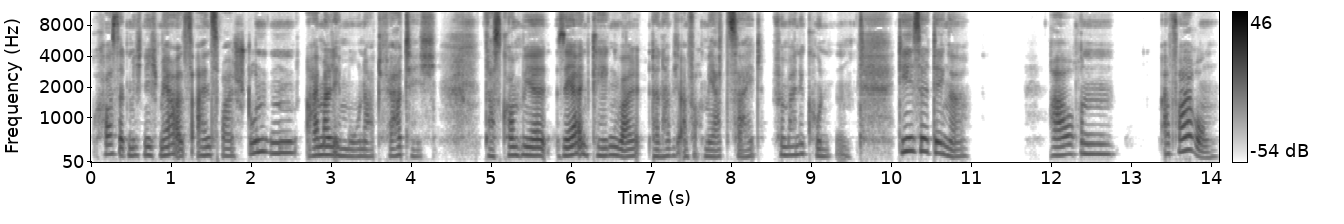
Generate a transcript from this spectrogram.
kostet mich nicht mehr als ein, zwei Stunden, einmal im Monat fertig. Das kommt mir sehr entgegen, weil dann habe ich einfach mehr Zeit für meine Kunden. Diese Dinge brauchen Erfahrung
